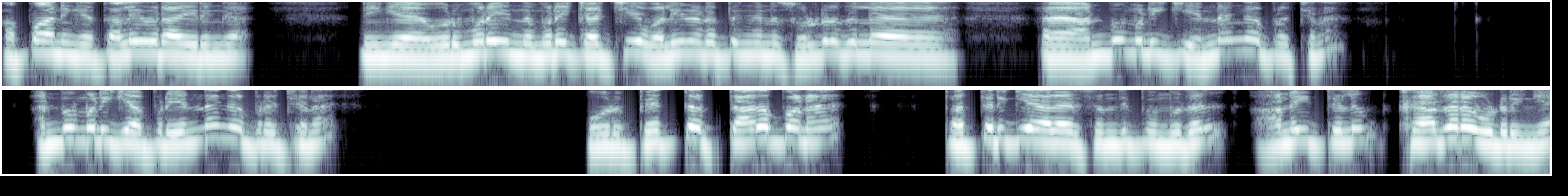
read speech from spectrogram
அப்பா நீங்கள் தலைவராக இருங்க. நீங்கள் ஒரு முறை இந்த முறை கட்சியை வழிநடத்துங்கன்னு நடத்துங்கன்னு சொல்கிறதுல அன்புமணிக்கு என்னங்க பிரச்சனை? அன்புமணிக்கு அப்படி என்னங்க பிரச்சனை? ஒரு பெத்த தகப்பனை பத்திரிக்கையாளர் சந்திப்பு முதல் அனைத்திலும் கதற விடுறீங்க.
